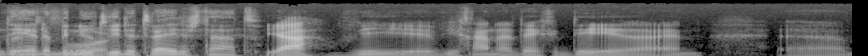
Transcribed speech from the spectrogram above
bent eerder benieuwd voor. wie de tweede staat. Ja, wie, eh, wie gaan er degraderen? En, ehm,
